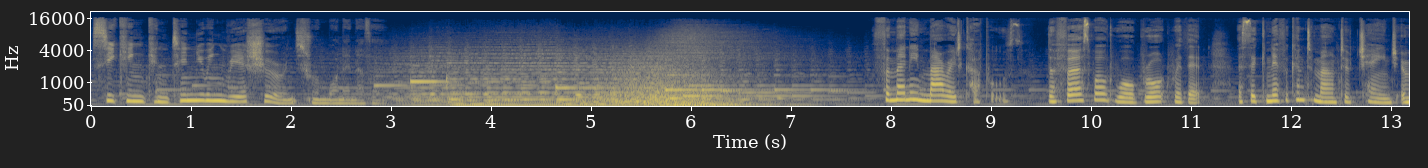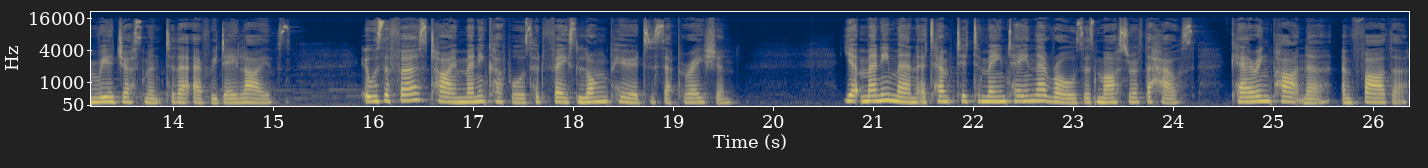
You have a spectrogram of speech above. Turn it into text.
seeking continuing reassurance from one another. For many married couples, the First World War brought with it a significant amount of change and readjustment to their everyday lives. It was the first time many couples had faced long periods of separation. Yet many men attempted to maintain their roles as master of the house caring partner, and father,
